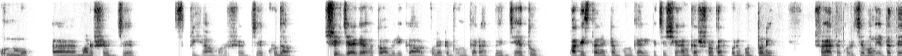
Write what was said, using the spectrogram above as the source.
উন্মুখ মানুষের যে স্পৃহা মানুষের যে ক্ষুধা, সেই জায়গায় হয়তো আমেরিকা কোন একটা ভূমিকা রাখবে। যেহেতু পাকিস্তান একটা ভূমিকা রেখেছে, সেখানকার সরকার পরিবর্তনে সহায়তা করেছে এবং এটাতে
